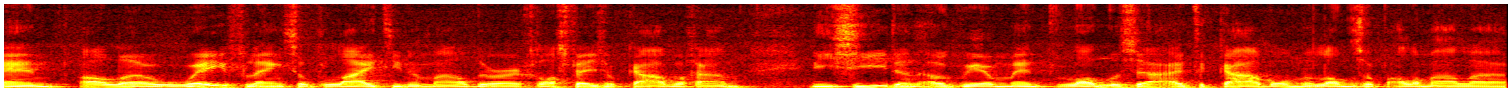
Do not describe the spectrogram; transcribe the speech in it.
En alle wavelengths of light die normaal door een glasvezelkabel gaan, die zie je dan ook weer op het moment landen ze uit de kabel. Dan landen ze op allemaal eh,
